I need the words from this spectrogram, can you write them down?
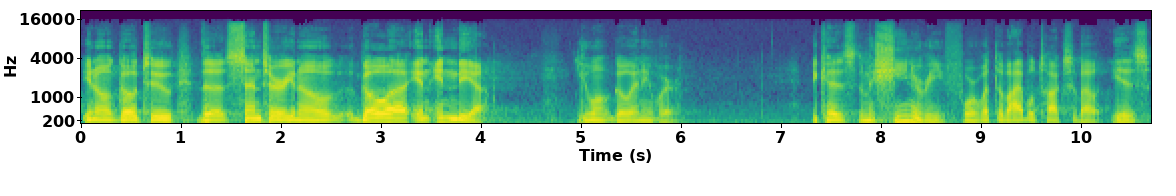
you know, go to the center, you know, Goa in India. You won't go anywhere. Because the machinery for what the Bible talks about is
